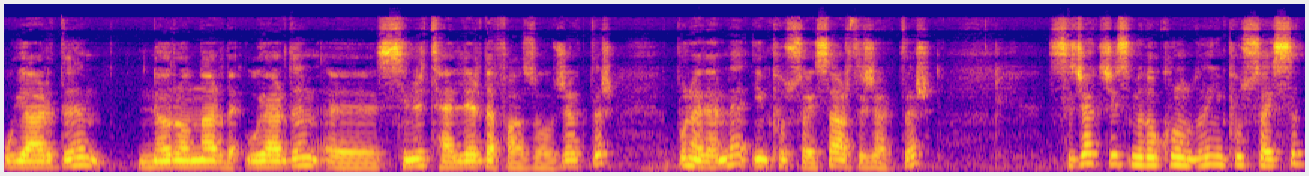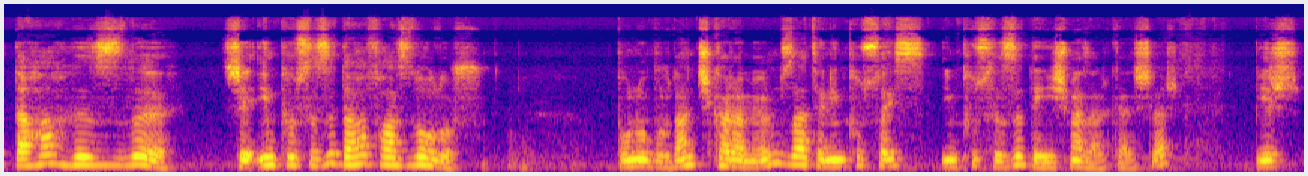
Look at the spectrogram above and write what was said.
uyardığım nöronlar da uyardığım e, sinir telleri de fazla olacaktır. Bu nedenle impuls sayısı artacaktır. Sıcak cisme dokunulduğunda impuls sayısı daha hızlı, şey impuls hızı daha fazla olur. Bunu buradan çıkaramıyorum. Zaten impuls sayısı, impuls hızı değişmez arkadaşlar. Bir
